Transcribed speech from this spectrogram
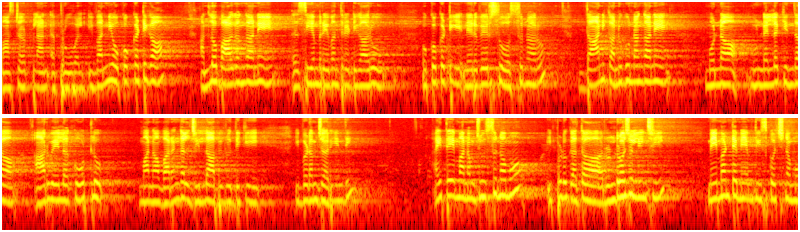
master plan approval ఇవన్నీ ఒక్కొక్కటిగా అందులో భాగంగానే సీఎం రేవంత్ రెడ్డి గారు ఒక్కొక్కటి నెరవేరుస్తూ వస్తున్నారు. దానికి అనుగుణంగానే మొన్న మూడు నెలల కింద ఆరు వేల కోట్లు మన వరంగల్ జిల్లా అభివృద్ధికి ఇవ్వడం జరిగింది. అయితే మనం చూస్తున్నాము ఇప్పుడు గత రెండు రోజుల నుంచి మేమంటే మేము తీసుకొచ్చినాము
